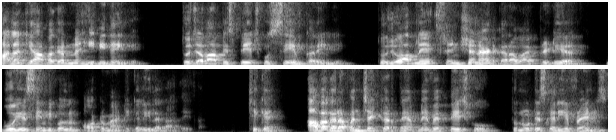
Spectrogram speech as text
हालाँकि आप अगर नहीं भी देंगे तो जब आप इस पेज को सेव करेंगे तो जो आपने एक्सटेंशन ऐड करा हुआ है प्रिटियर वो ये सेमिकोलन ऑटोमेटिकली लगा देगा। ठीक है? अब अगर अपन चेक करते हैं अपने वेब पेज को तो नोटिस करिए फ्रेंड्स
